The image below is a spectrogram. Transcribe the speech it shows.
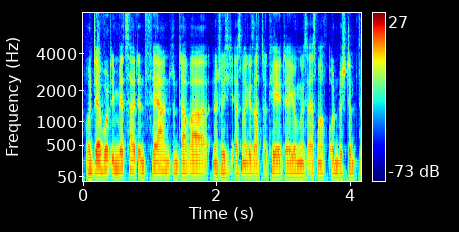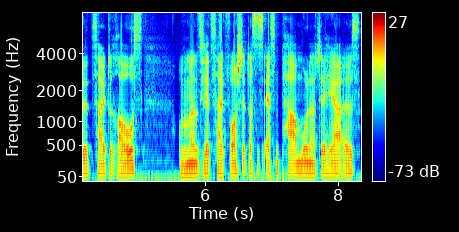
Und der wurde ihm jetzt halt entfernt und da war natürlich erstmal gesagt, okay, der Junge ist erstmal auf unbestimmte Zeit raus. Und wenn man sich jetzt halt vorstellt, dass es erst ein paar Monate her ist,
